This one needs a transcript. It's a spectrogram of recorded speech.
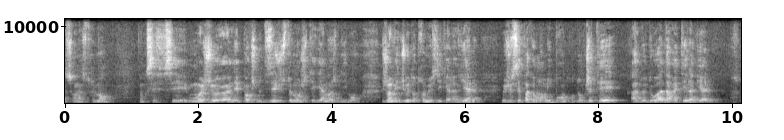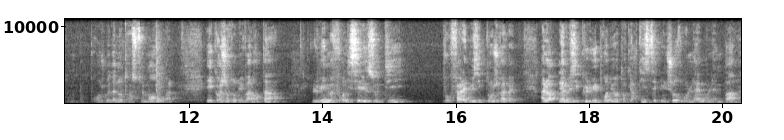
sur l'instrument donc c'est, moi, je, à une époque, je me disais justement, j'étais gamin, je me dis, bon, j'ai envie de jouer d'autres musiques à la vielle, mais je ne sais pas comment m'y prendre. Donc j'étais à deux doigts d'arrêter la vielle pour jouer d'un autre instrument. Voilà. Et quand j'ai entendu Valentin, lui me fournissait les outils pour faire la musique dont je rêvais. Alors, la musique que lui produit en tant qu'artiste, c'est une chose, on l'aime, on l'aime pas,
